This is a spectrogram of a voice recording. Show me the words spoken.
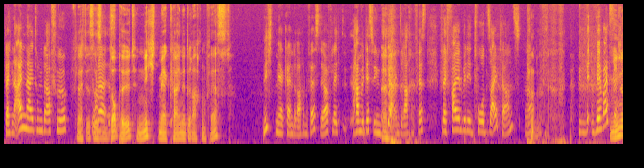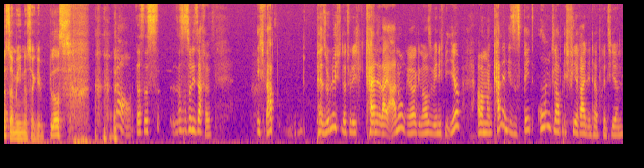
Vielleicht eine Einleitung dafür. Vielleicht ist es es- doppelt, nicht mehr keine Drachenfest. Nicht mehr kein Drachenfest, ja. Vielleicht haben wir deswegen wieder ein Drachenfest. Vielleicht feiern wir den Tod Seitans. Ja? wer, wer weiß das Minus am Minus ergibt Plus. Genau, das ist, das ist so die Sache. Ich habe persönlich natürlich keinerlei Ahnung, ja, genauso wenig wie ihr, aber man kann in dieses Bild unglaublich viel reininterpretieren,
